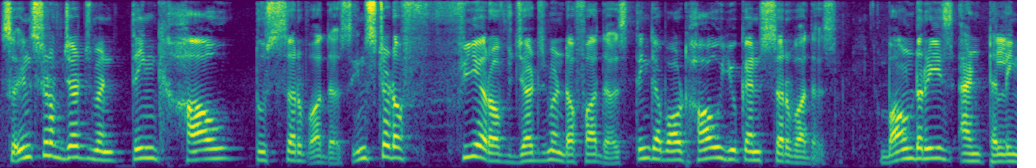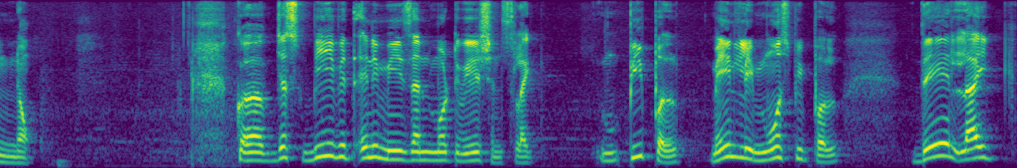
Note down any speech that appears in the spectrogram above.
So instead of judgment, think how to serve others. Instead of fear of judgment of others, think about how you can serve others. Boundaries and telling no. Uh, just be with enemies and motivations. Like people mainly most people they like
